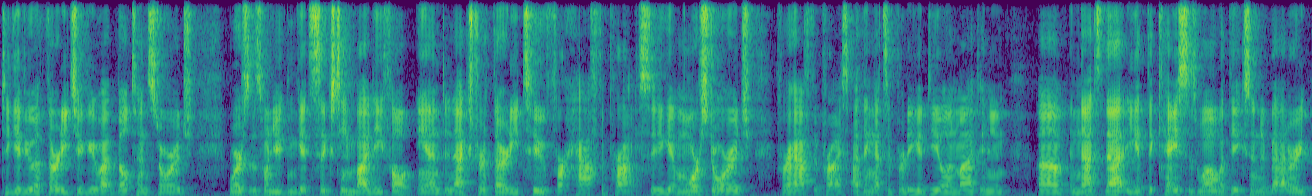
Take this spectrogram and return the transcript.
to give you a 32 gigabyte built-in storage. Whereas this one you can get 16 by default and an extra 32 for half the price. So you get more storage for half the price. I think that's a pretty good deal in my opinion. Um, and that's that. You get the case as well with the extended battery.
